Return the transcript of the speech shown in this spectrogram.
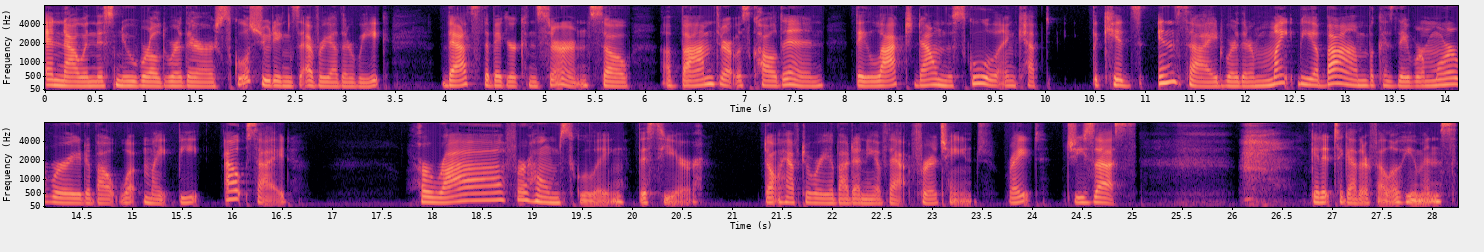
And now, in this new world where there are school shootings every other week, that's the bigger concern. So, a bomb threat was called in. They locked down the school and kept the kids inside where there might be a bomb because they were more worried about what might be outside. Hurrah for homeschooling this year. Don't have to worry about any of that for a change, right? Jesus. Get it together, fellow humans.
